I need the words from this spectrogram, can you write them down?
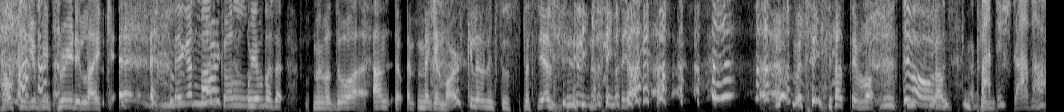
how can you be pretty like eh, Meghan Mark- Markle. Och jag var bara såhär, men vadå, An- Meghan Markle är väl inte så speciellt snygg tänkte jag. Men tänkte att det var Det var. Tysklands... Bratislava.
